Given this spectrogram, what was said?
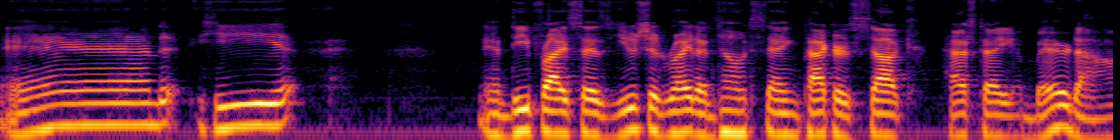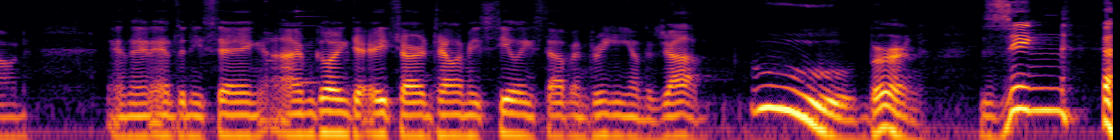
And he and Deep Fry says you should write a note saying Packers suck. Hashtag bear down. And then Anthony saying I'm going to HR and tell him he's stealing stuff and drinking on the job. Ooh, burn, zing.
